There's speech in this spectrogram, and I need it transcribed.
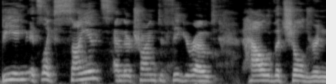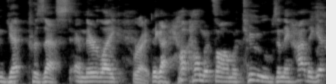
being. It's like science, and they're trying to figure out how the children get possessed, and they're like right. they got hel- helmets on with tubes, and they ha- they get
